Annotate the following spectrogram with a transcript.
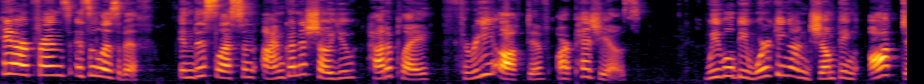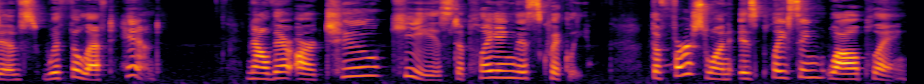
Hey harp friends, it's Elizabeth. In this lesson, I'm going to show you how to play three octave arpeggios. We will be working on jumping octaves with the left hand. Now there are two keys to playing this quickly. The first one is placing while playing.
